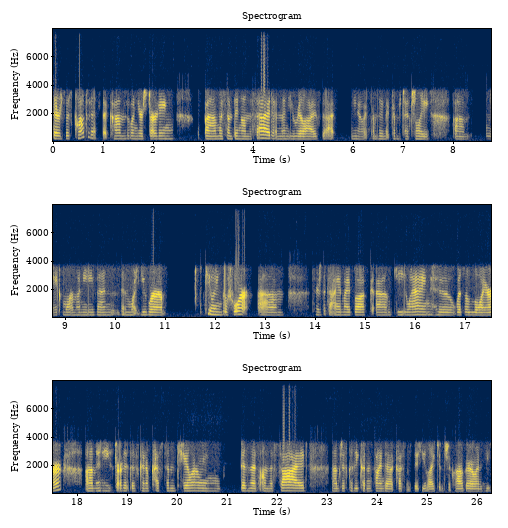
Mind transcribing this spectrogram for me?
there's this confidence that comes when you're starting um, with something on the side, and then you realize that you know it's something that can potentially um, make more money than than what you were doing before. Um, there's a guy in my book, um, Wang, who was a lawyer, um, and he started this kind of custom tailoring business on the side um, just because he couldn't find a custom suit he liked in Chicago, and he's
